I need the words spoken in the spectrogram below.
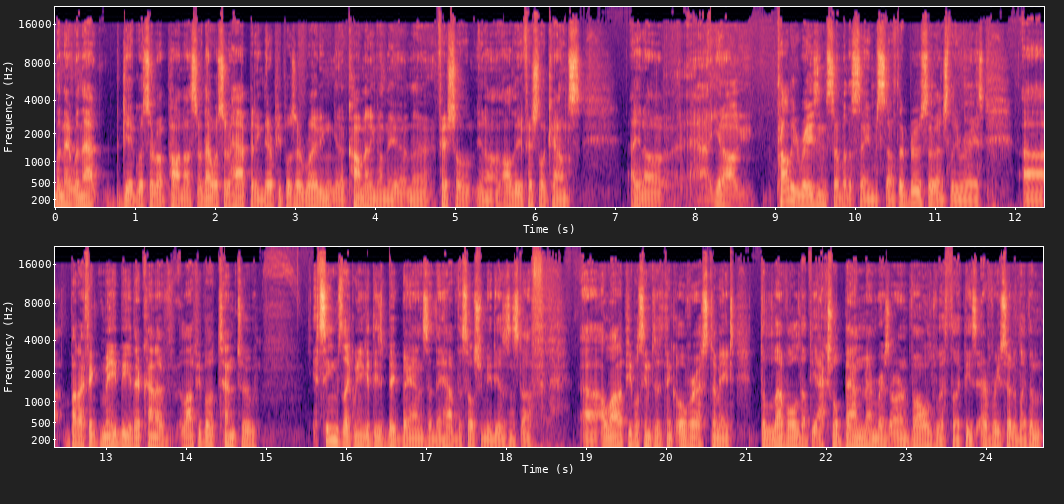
when they when that gig was sort of upon us or that was sort of happening, there were people sort of writing, you know, commenting on the on the official, you know, all the official accounts, uh, you know, uh, you know, probably raising some of the same stuff that Bruce eventually raised, uh, but I think maybe they're kind of a lot of people tend to. It seems like when you get these big bands and they have the social medias and stuff, uh, a lot of people seem to think overestimate the level that the actual band members are involved with, like these every sort of like them,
